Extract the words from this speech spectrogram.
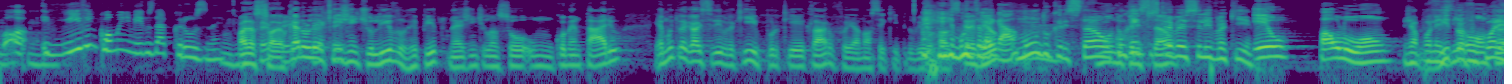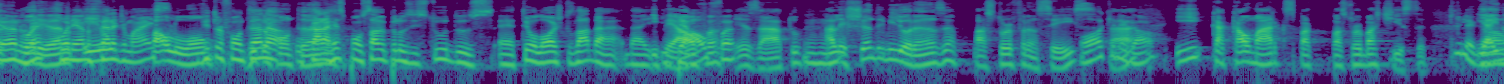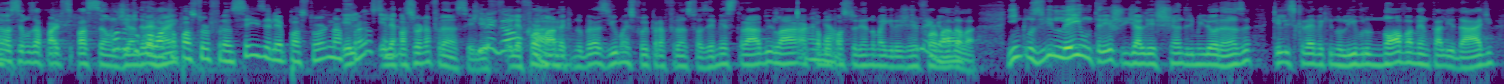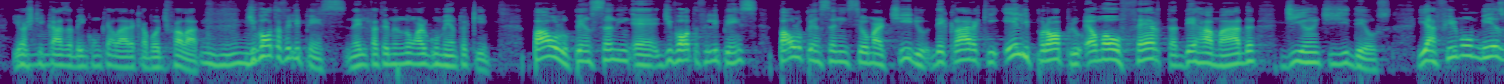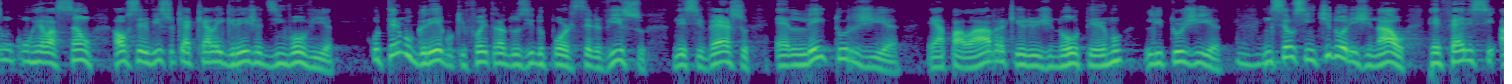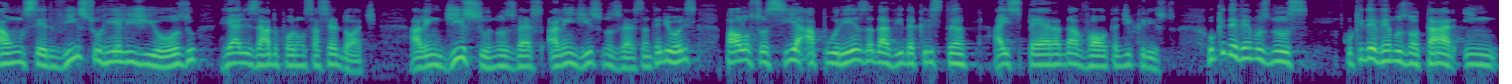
Pô, e vivem como inimigos da cruz, né? Olha só, eu quero ler perfeito. aqui, gente, o livro, repito, né? A gente lançou um comentário. É muito legal esse livro aqui, porque, claro, foi a nossa equipe do que É muito escreveu. legal. Mundo Cristão. Mundo Com quem Cristão. tu escreveu esse livro aqui? Eu, Paulo On, Japonesinho, Fontana, coreano, coreano, né? Coreano, eu, fera demais. Paulo On, Vitor Fontana, Vitor Fontana, o cara responsável pelos estudos é, teológicos lá da, da IP, IP Alpha, Alpha. exato. Alexandre Melhoranza, pastor francês. Ó, que tá? legal. E Cacau Marques, pa- pastor batista. Que legal. E aí nós temos a participação Quando de tu André coloca Hein. pastor francês, ele é pastor na Ele, França? ele é né? pastor na França. Que Ele, é- legal, ele é formado aqui no Brasil, mas foi para a França fazer mestrado e lá acabou legal. pastoreando uma igreja Que reformada legal. lá. Inclusive, leio um trecho de Alexandre Melhoranza, que ele escreve aqui no livro Nova Mentalidade, e eu acho Uhum. que casa bem com o que a Lara acabou de falar. De volta a Filipenses, né, ele está terminando um argumento aqui. Paulo, pensando em. é, de volta a Filipenses, Paulo, pensando em seu martírio, declara que ele próprio é uma oferta derramada diante de Deus. E afirma o mesmo com relação ao serviço que aquela igreja desenvolvia. O termo grego que foi traduzido por serviço nesse verso é leiturgia. É a palavra que originou o termo liturgia. Em seu sentido original, refere-se a um serviço religioso realizado por um sacerdote. Além disso, nos versos, além disso, nos versos anteriores, Paulo associa a pureza da vida cristã à espera da volta de Cristo. O que devemos nos o que devemos notar em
